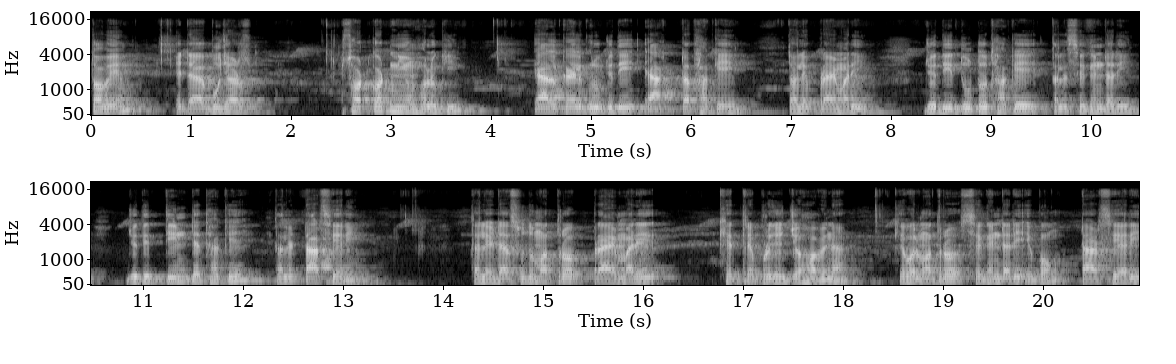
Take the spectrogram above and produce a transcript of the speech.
তবে এটা বোঝার শর্টকাট নিয়ম হলো কি? অ্যালকাইল গ্রুপ যদি একটা থাকে, তাহলে প্রাইমারি যদি দুটো থাকে, তাহলে সেকেন্ডারি যদি তিনটে থাকে, তাহলে টার্সিয়ারি তাহলে এটা শুধুমাত্র প্রাইমারি ক্ষেত্রে প্রযোজ্য হবে না, কেবলমাত্র সেকেন্ডারি এবং টার্সিয়ারি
